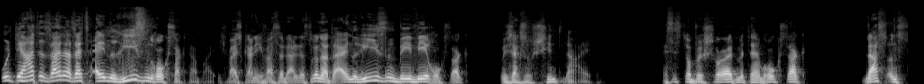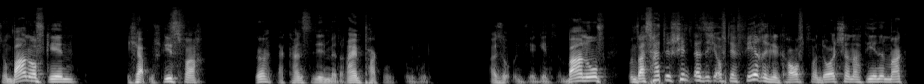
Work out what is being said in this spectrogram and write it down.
Und der hatte seinerseits einen riesen Rucksack dabei. Ich weiß gar nicht, was er da alles drin hatte. Einen riesen BW-Rucksack. Und ich sag so, Schindler, Alter. Das ist doch bescheuert mit deinem Rucksack. Lass uns zum Bahnhof gehen. Ich habe ein Schließfach. Ne, da kannst du den mit reinpacken und gut. Also, und wir gehen zum Bahnhof. Und was hatte Schindler sich auf der Fähre gekauft von Deutschland nach Dänemark?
